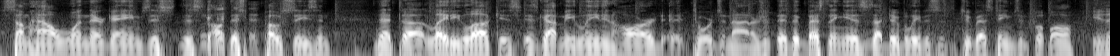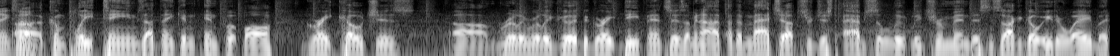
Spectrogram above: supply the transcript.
somehow won their games this this uh, this postseason. That uh, Lady Luck is has got me leaning hard uh, towards the Niners. The, the best thing is, is I do believe this is the two best teams in football. You think so? Uh, complete teams, I think, in, in football. Great coaches, um, really, really good to great defenses. I mean, I, the matchups are just absolutely tremendous, and so I could go either way. But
